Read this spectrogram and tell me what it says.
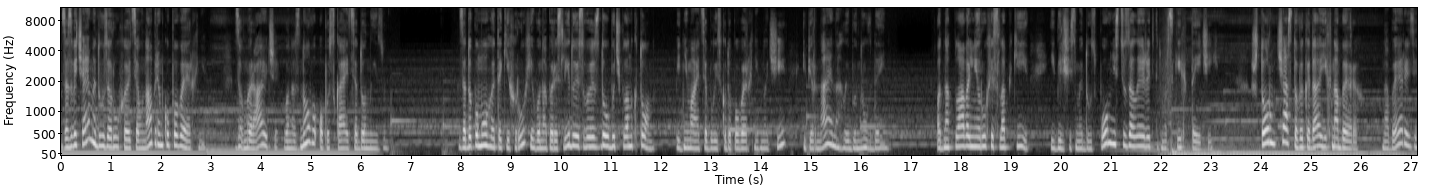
Зазвичай медуза рухається у напрямку поверхні. Завмираючи, вона знову опускається донизу. За допомогою таких рухів вона переслідує свою здобич планктон, піднімається близько до поверхні вночі і пірнає на глибину вдень. Однак плавальні рухи слабкі, і більшість медуз повністю залежить від морських течій. Шторм часто викидає їх на берег. На березі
